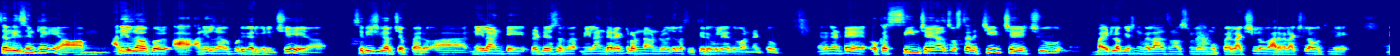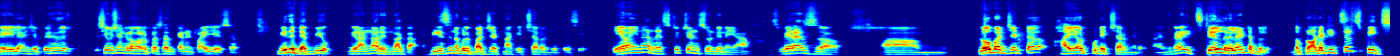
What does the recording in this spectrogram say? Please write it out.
సార్ రీసెంట్లీ అనిల్ రావు అనిల్ రావుపూడి గారి గురించి శిరీష్ గారు చెప్పారు నీలాంటి ప్రొడ్యూసర్ నీలాంటి డైరెక్టర్ ఉన్న రోజులు అసలు తిరుగులేదు అన్నట్టు. ఎందుకంటే ఒక సీన్ చేయాల్సి వస్తే అది చీట్ చేయొచ్చు. బయట లొకేషన్ వెళ్ళాల్సిన అవసరం లేదు. ముప్పై లక్షలు అరవై లక్షలు అవుతుంది డైలీ అని చెప్పేసి శివశంకర్ వరప్రసాద్ కానీ ట్రై చేశారు. మీది డెబ్యూ మీరు అన్నారు ఇందాక. రీజనబుల్ బడ్జెట్ నాకు ఇచ్చారు అని చెప్పేసి. ఏమైనా రెస్ట్రిక్షన్స్ ఉండినాయా? వేరాజ్ లో బడ్జెట్ హై అవుట్పుట్ ఇచ్చారు మీరు. ఎందుకంటే it still relatable the product it sell speaks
